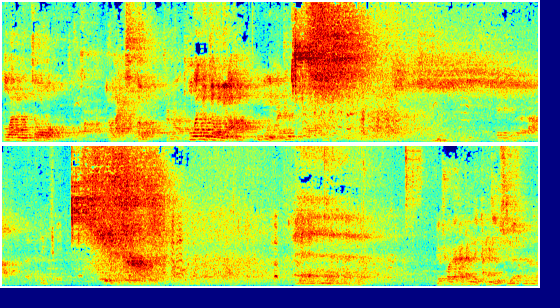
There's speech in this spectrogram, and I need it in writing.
抽完了您教我，头好姚大爷喜欢我，是吗？抽完就教你啊。你还真别说这还真得赶紧学，你知道吗？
